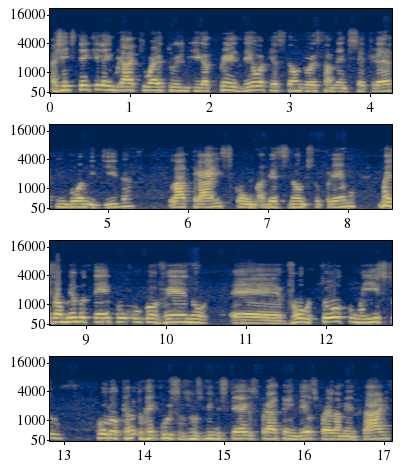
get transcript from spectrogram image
A gente tem que lembrar que o Arthur Lira perdeu a questão do orçamento secreto em boa medida, lá atrás, com a decisão do Supremo, mas, ao mesmo tempo, o governo é, voltou com isso, colocando recursos nos ministérios para atender os parlamentares.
